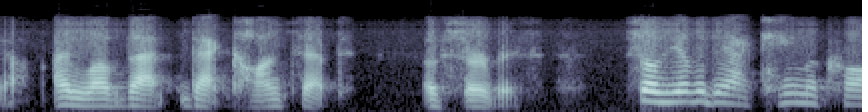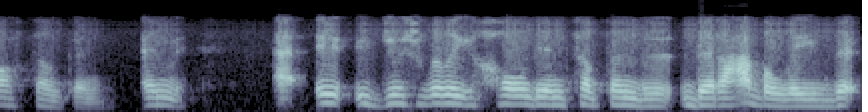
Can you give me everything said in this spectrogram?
Yeah, I love that that concept of service. So the other day I came across something, and it, it just really honed in something that, that I believe that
